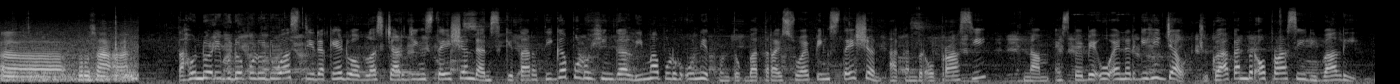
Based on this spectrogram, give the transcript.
uh, perusahaan. Tahun 2022 setidaknya 12 charging station dan sekitar 30 hingga 50 unit untuk baterai swapping station akan beroperasi, 6 SPBU energi hijau juga akan beroperasi di Bali.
